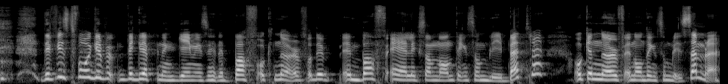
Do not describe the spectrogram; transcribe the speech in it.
det finns två gre- begrepp inom gaming som heter buff och nerf. Och det, en buff är liksom någonting som blir bättre och en nerf är någonting som blir sämre.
